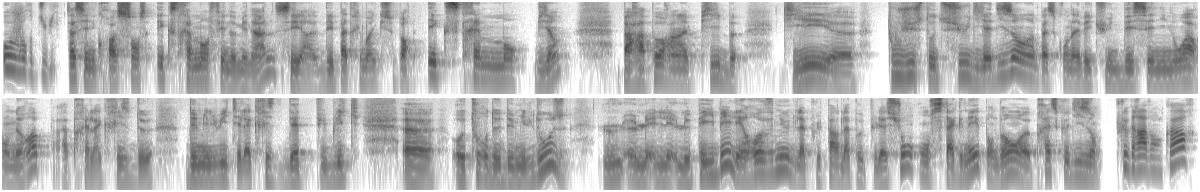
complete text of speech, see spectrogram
aujourd'hui. Ça, c'est une croissance extrêmement phénoménale. C'est des patrimoines qui se portent extrêmement bien par rapport à un PIB qui est euh, tout juste au-dessus d'il y a 10 ans, hein, parce qu'on a vécu une décennie noire en Europe, après la crise de 2008 et la crise de dette publique euh, autour de 2012. Le, PIB, les revenus de la plupart de la population ont stagné pendant euh, presque 10 ans. Plus grave encore,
